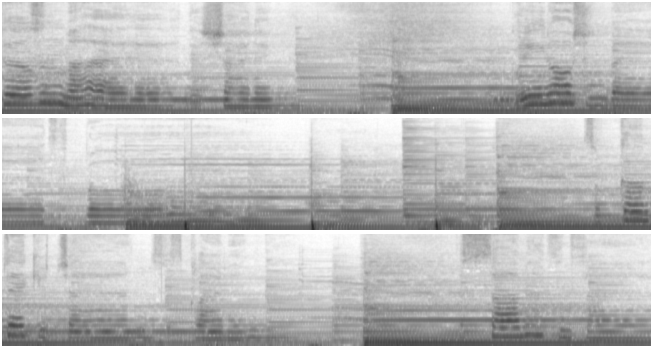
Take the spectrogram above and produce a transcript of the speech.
Hills in my head, they're shining, and green ocean beds that roll. So come take your chances climbing. The summits inside. the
